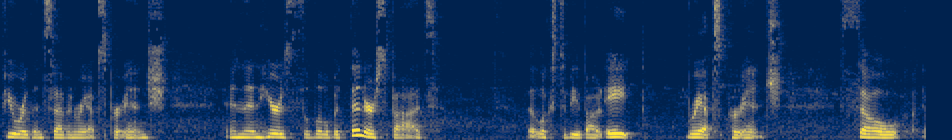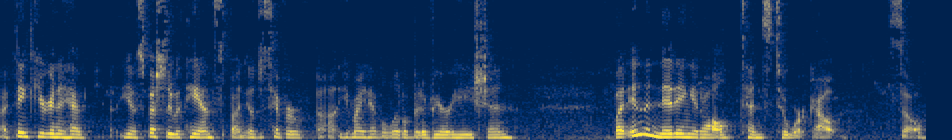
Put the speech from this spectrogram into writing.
fewer than seven wraps per inch. And then here's the little bit thinner spots that looks to be about eight wraps per inch. So I think you're going to have, you know, especially with hand spun, you'll just have a, uh, you might have a little bit of variation. But in the knitting, it all tends to work out. So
